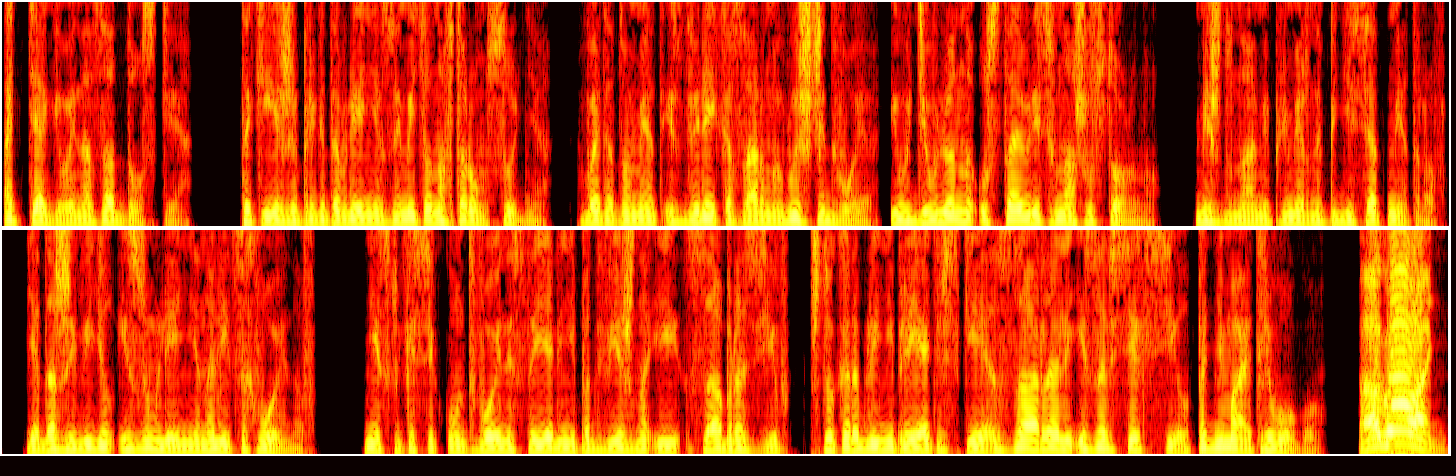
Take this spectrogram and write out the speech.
оттягивая назад доски. Такие же приготовления заметил на втором судне. В этот момент из дверей казармы вышли двое и удивленно уставились в нашу сторону. Между нами примерно 50 метров. Я даже видел изумление на лицах воинов. Несколько секунд воины стояли неподвижно и, сообразив, что корабли неприятельские, заорали изо всех сил, поднимая тревогу. «Огонь!»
